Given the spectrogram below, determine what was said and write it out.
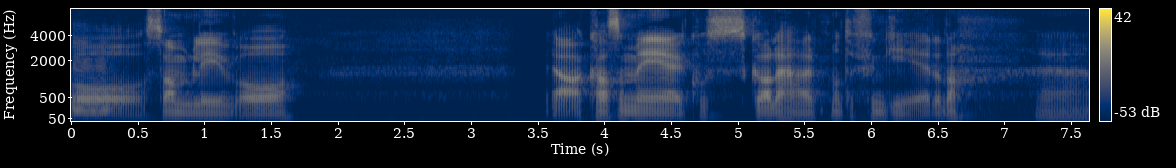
og samliv og ja, hva som er Hvordan skal det her på en måte fungere, da? Eh,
